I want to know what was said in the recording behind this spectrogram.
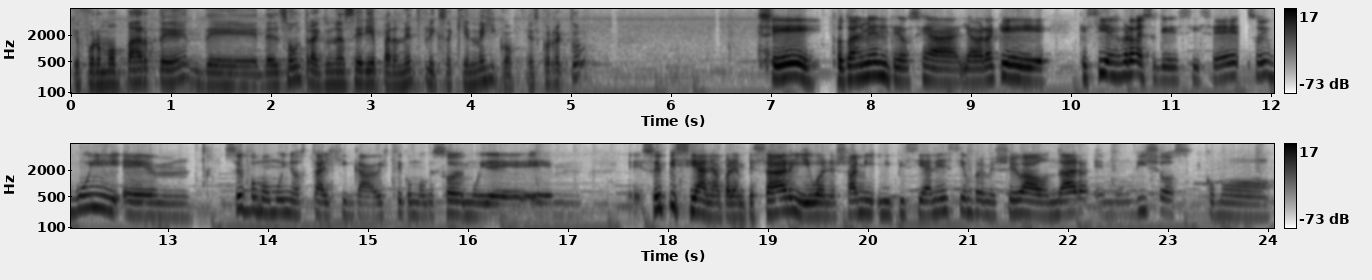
que formó parte del soundtrack de una serie para Netflix aquí en México. ¿Es correcto? Sí, totalmente. O sea, la verdad que, sí, es verdad eso que decís. ¿eh? Soy muy, em, soy como muy nostálgica, ¿viste? Como que soy muy de... Em, eh, soy pisciana para empezar y bueno, ya mi, mi piscianés siempre me lleva a ahondar en mundillos como,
